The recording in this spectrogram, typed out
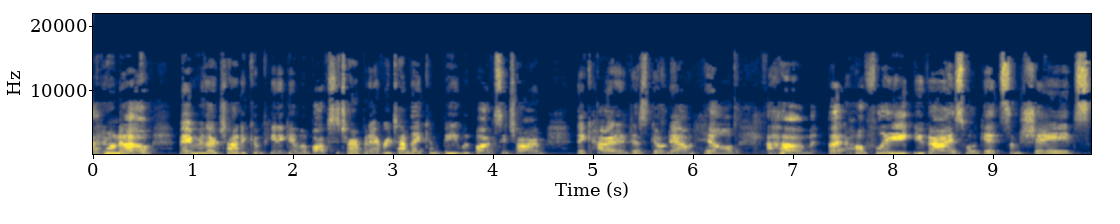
I don't know. Maybe they're trying to compete again with BoxyCharm, but every time they compete with BoxyCharm, they kind of just go downhill. Um, but hopefully you guys will get some shades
